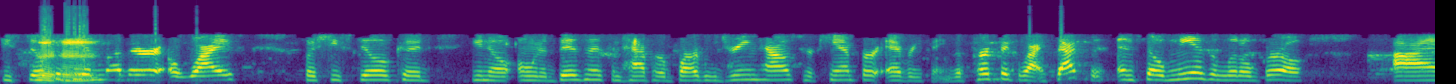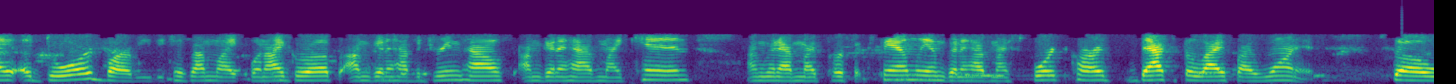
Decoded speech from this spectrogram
She still mm-hmm. could be a mm-hmm. mother, a wife, but she still could you know, own a business and have her Barbie dream house, her camper, everything. The perfect life. That's it. And so me as a little girl, I adored Barbie because I'm like, when I grow up, I'm to have a dream house. I'm to have my Ken. I'm to have my perfect family. I'm to have my sports cars. That's the life I wanted. So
